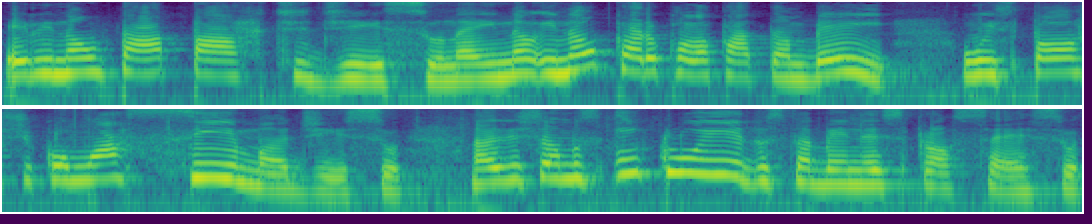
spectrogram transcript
ele não está a parte disso, né, e não, e não quero colocar também o esporte como acima disso. Nós estamos incluídos também nesse processo,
